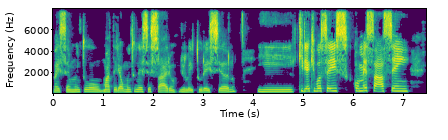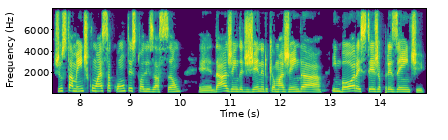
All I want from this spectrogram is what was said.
Vai ser muito material muito necessário de leitura esse ano. E queria que vocês começassem justamente com essa contextualização é, da agenda de gênero, que é uma agenda, embora esteja presente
